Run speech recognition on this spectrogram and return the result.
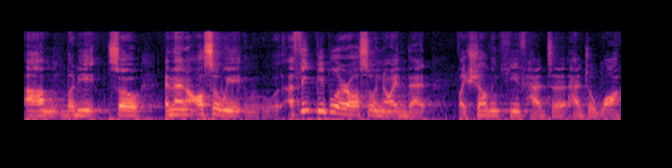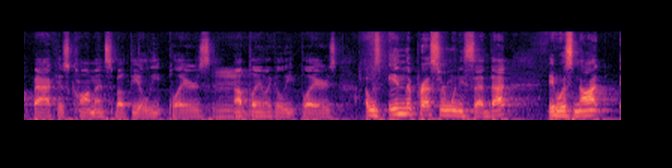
Um, but he so and then also we I think people are also annoyed that like Sheldon Keefe had to had to walk back his comments about the elite players not playing like elite players. I was in the press room when he said that. It was not.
